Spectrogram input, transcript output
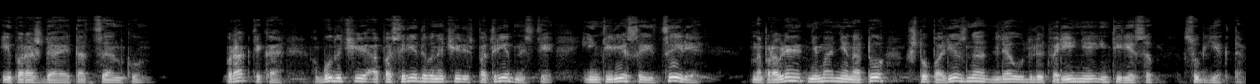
и порождает оценку. Практика, будучи опосредована через потребности, интересы и цели, направляет внимание на то, что полезно для удовлетворения интересов субъекта.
